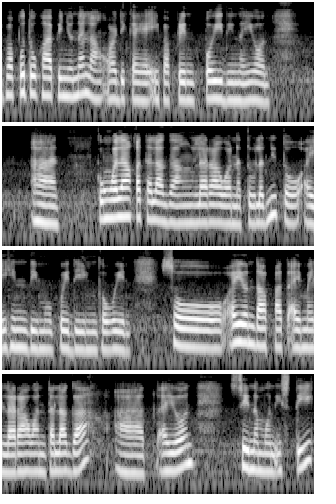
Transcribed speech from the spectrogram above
Ipaputokopy nyo na lang or di kaya ipaprint pwede na yon at kung wala ka talagang larawan na tulad nito ay hindi mo pwedeng gawin. So ayun dapat ay may larawan talaga at ayun cinnamon stick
